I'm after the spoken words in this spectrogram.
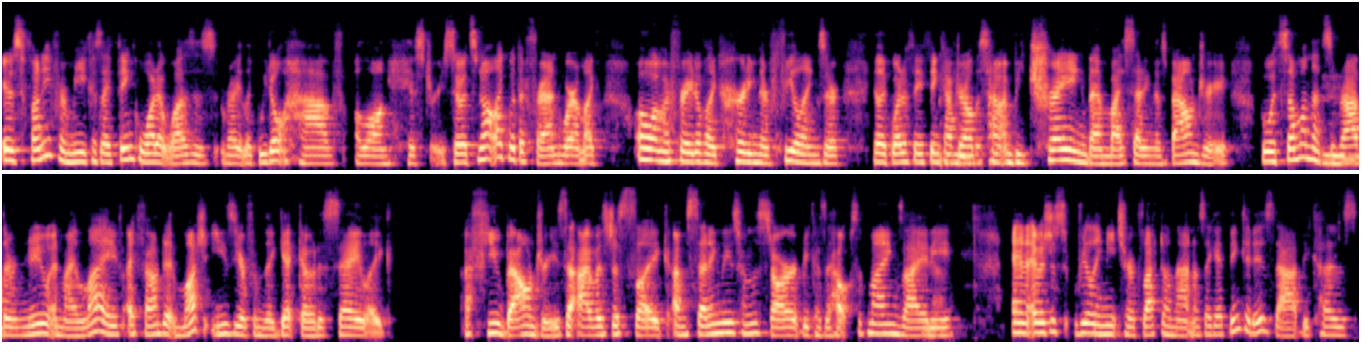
it was funny for me because I think what it was is right, like we don't have a long history. So it's not like with a friend where I'm like, oh, I'm afraid of like hurting their feelings, or like, what if they think mm-hmm. after all mm-hmm. this time I'm betraying them by setting this boundary? But with someone that's mm-hmm. rather new in my life, I found it much easier from the get go to say, like, a few boundaries that I was just like, I'm setting these from the start because it helps with my anxiety. Yeah. And it was just really neat to reflect on that. And I was like, I think it is that because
